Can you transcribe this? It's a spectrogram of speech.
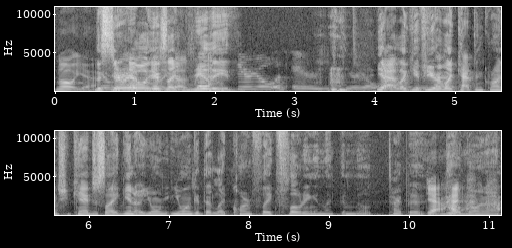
No, yeah. The it cereal is, like, does. really- Dense cereal and airy cereal. Yeah, like if things you have like Cap'n Crunch, you can't just like you know you won't you won't get that like cornflake floating in like the milk type of Yeah, deal hi- going on. hi-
